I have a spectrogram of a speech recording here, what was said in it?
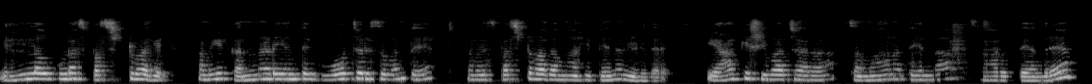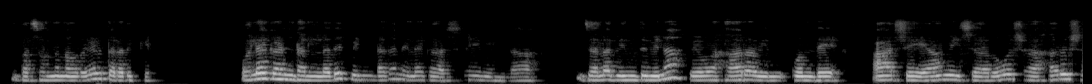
ಎಲ್ಲವೂ ಕೂಡ ಸ್ಪಷ್ಟವಾಗಿ ನಮಗೆ ಕನ್ನಡಿಯಂತೆ ಗೋಚರಿಸುವಂತೆ ನಮಗೆ ಸ್ಪಷ್ಟವಾದ ಮಾಹಿತಿಯನ್ನ ನೀಡಿದ್ದಾರೆ. ಯಾಕೆ ಶಿವಾಚಾರ ಸಮಾನತೆಯನ್ನ ಸಾರುತ್ತೆ ಅಂದ್ರೆ ಬಸವಣ್ಣನವರು ಹೇಳ್ತಾರೆ ಅದಕ್ಕೆ. ಒಲೆಗಂಡಲ್ಲದೆ ಪಿಂಡದ ನೆಲೆಗಾಶ್ರಯವಿಲ್ಲ ಜಲಬಿಂದುವಿನ ವ್ಯವಹಾರವಿನ್ ಒಂದೇ ಆಶಯ ಆಮಿಷ, ರೋಷ, ಹರುಷ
